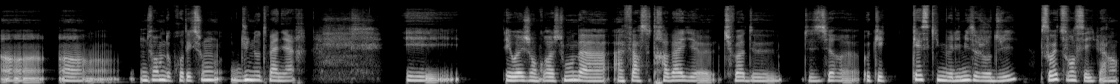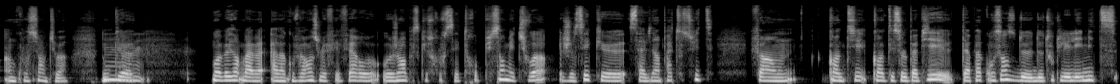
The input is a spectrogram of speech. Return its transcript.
un, un une forme de protection d'une autre manière? Et et ouais, j'encourage tout le monde à, à, faire ce travail, euh, tu vois, de, de se dire, euh, ok, qu'est-ce qui me limite aujourd'hui? Parce qu'en fait, souvent, c'est hyper inconscient, tu vois. Donc, euh, mm. Moi, par exemple, à ma, conférence, je le fais faire aux, gens parce que je trouve que c'est trop puissant, mais tu vois, je sais que ça vient pas tout de suite. Enfin, quand tu quand es sur le papier, t'as pas conscience de, de toutes les limites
